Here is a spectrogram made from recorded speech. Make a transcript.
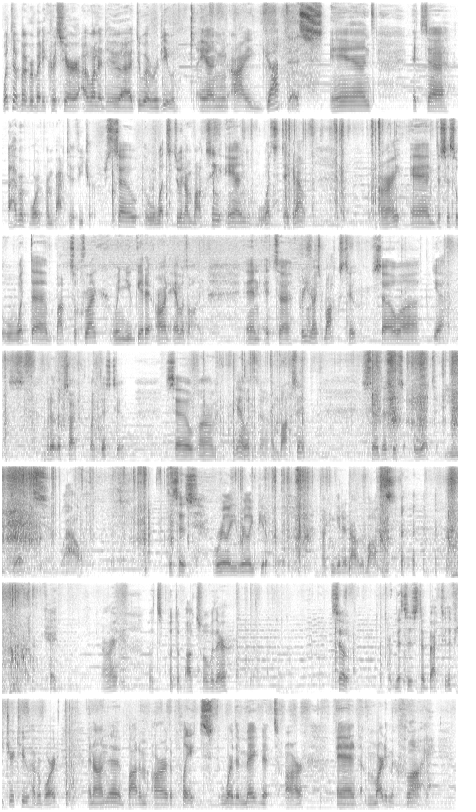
What's up everybody, Chris here. I wanted to uh, do a review and I got this and it's a, a hoverboard from Back to the Future. So let's do an unboxing and let's take it out. Alright, and this is what the box looks like when you get it on Amazon. And it's a pretty nice box too. So uh, yeah, what it looks like like this too. So um, yeah, let's uh, unbox it. So this is what you get. Wow. This is really, really beautiful. I can get it out of the box. okay. Alright. Let's put the box over there. So, this is the Back to the Future 2 hoverboard and on the bottom are the plates where the magnets are. And Marty McFly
